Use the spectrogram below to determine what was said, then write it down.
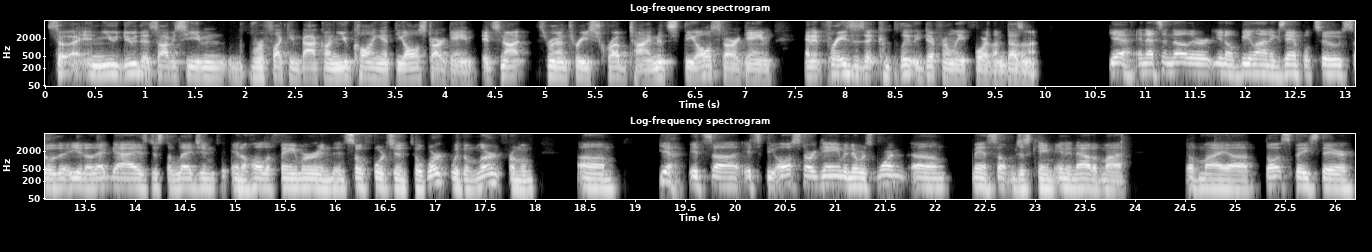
So, and you do this obviously, even reflecting back on you calling it the All Star game. It's not three on three scrub time; it's the All Star game and it phrases it completely differently for them, doesn't it? Yeah, and that's another you know Beilein example too. So that you know that guy is just a legend and a Hall of Famer, and, and so fortunate to work with him, learn from him. Um, yeah, it's uh it's the All Star game, and there was one um, man, something just came in and out of my of my uh, thought space there.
